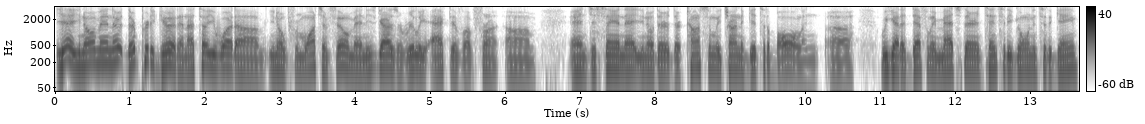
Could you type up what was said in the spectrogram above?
Yeah, you know, man, they're they're pretty good, and I tell you what, um, you know, from watching film, man, these guys are really active up front. Um, and just saying that, you know, they're they're constantly trying to get to the ball, and uh, we got to definitely match their intensity going into the game.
